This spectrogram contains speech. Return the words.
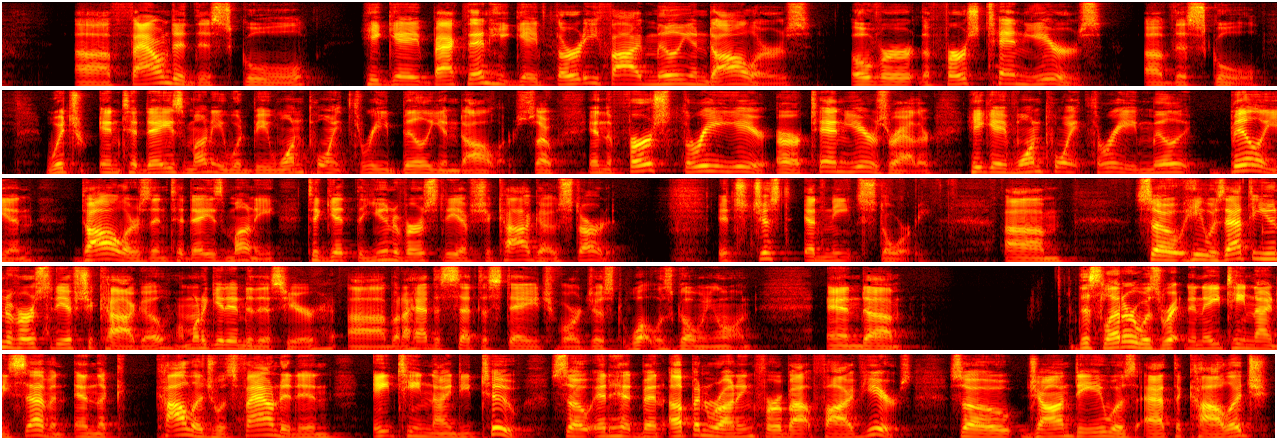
uh, founded this school. He gave, back then, he gave $35 million over the first 10 years of this school which in today's money would be 1.3 billion dollars. So in the first 3 years or 10 years rather, he gave 1.3 billion dollars in today's money to get the University of Chicago started. It's just a neat story. Um, so he was at the University of Chicago. I'm going to get into this here, uh, but I had to set the stage for just what was going on. And um, this letter was written in 1897, and the college was founded in 1892. So it had been up and running for about five years. So John D was at the college.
